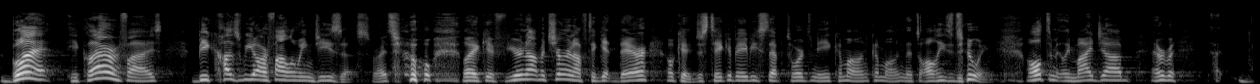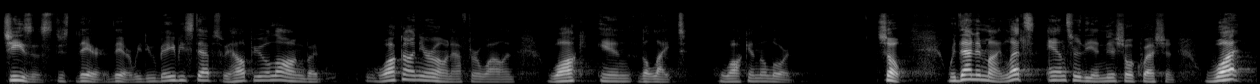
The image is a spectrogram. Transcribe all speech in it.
but he clarifies, because we are following Jesus, right? So, like, if you're not mature enough to get there, okay, just take a baby step towards me. Come on, come on. That's all he's doing. Ultimately, my job, everybody, Jesus, just there, there. We do baby steps, we help you along, but walk on your own after a while and walk in the light, walk in the Lord. So, with that in mind, let's answer the initial question What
